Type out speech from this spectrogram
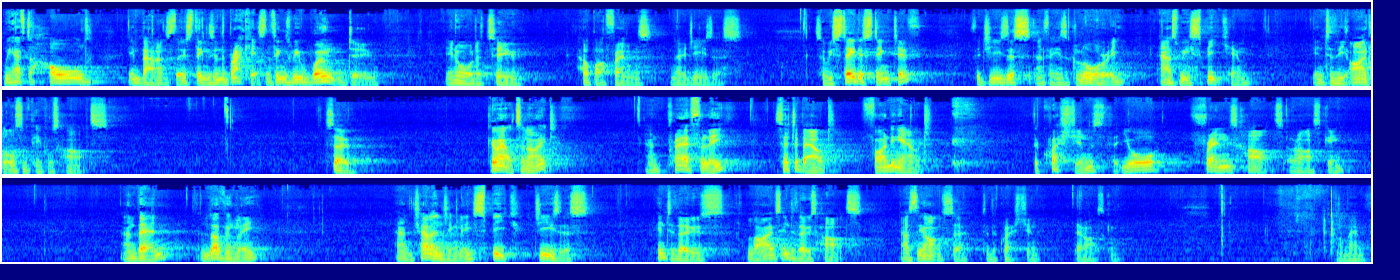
We have to hold in balance those things in the brackets, the things we won't do in order to help our friends know Jesus. So we stay distinctive for Jesus and for his glory, as we speak him into the idols of people's hearts. So, go out tonight and prayerfully set about finding out the questions that your friends' hearts are asking, and then lovingly and challengingly speak Jesus into those lives, into those hearts, as the answer to the question they're asking. Amen.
